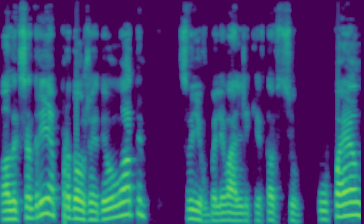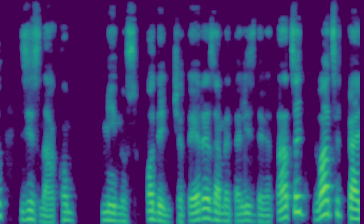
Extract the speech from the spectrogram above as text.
Олександрія продовжує дивувати своїх вболівальників та всю УПЛ зі знаком мінус 1-4 за металіст 19-25.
